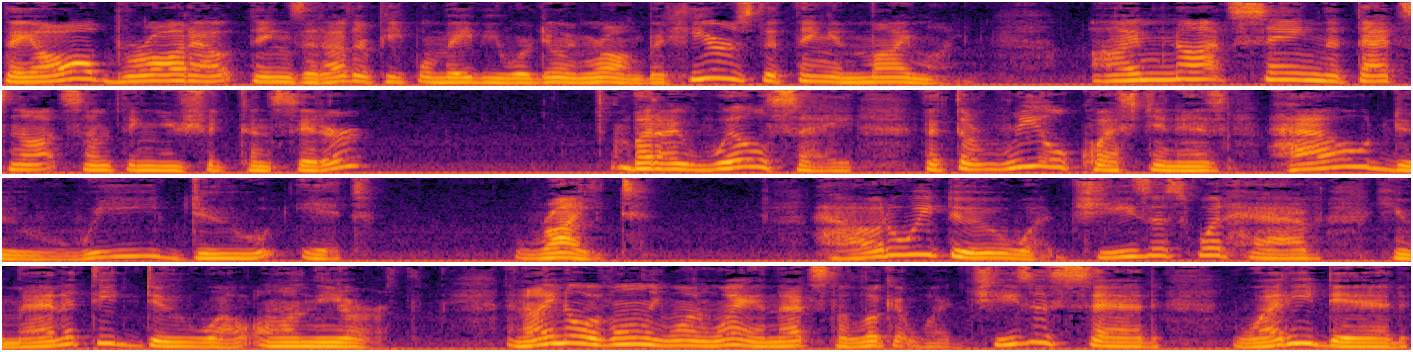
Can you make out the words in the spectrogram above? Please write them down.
they all brought out things that other people maybe were doing wrong. But here's the thing in my mind. I'm not saying that that's not something you should consider. But I will say that the real question is how do we do it right? How do we do what Jesus would have humanity do while on the earth? And I know of only one way, and that's to look at what Jesus said, what he did,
